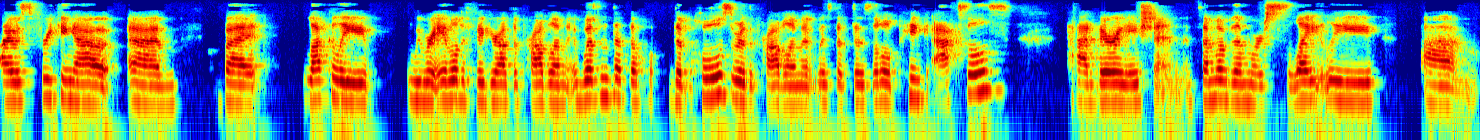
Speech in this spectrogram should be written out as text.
I was freaking out. Um, but luckily, we were able to figure out the problem. It wasn't that the the holes were the problem. It was that those little pink axles had variation, and some of them were slightly um,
